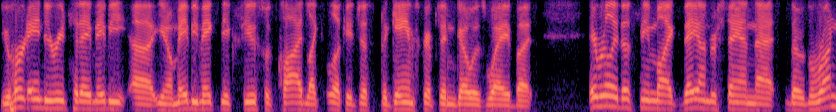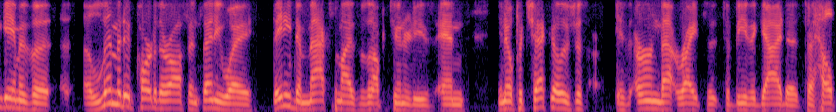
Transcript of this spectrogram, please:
You heard Andy Reid today, maybe uh, you know maybe make the excuse with Clyde, like look, it just the game script didn't go his way, but it really does seem like they understand that the, the run game is a, a limited part of their offense anyway. They need to maximize those opportunities. And, you know, Pacheco has just has earned that right to, to be the guy to, to help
